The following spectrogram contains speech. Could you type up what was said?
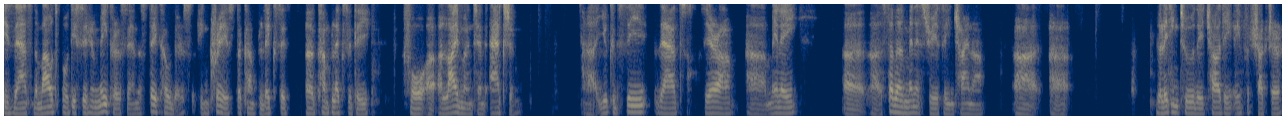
is that the multiple decision makers and stakeholders increase the complexity complexity for uh, alignment and action. uh, you could see that there are uh, mainly uh, uh, seven ministries in China uh, relating to the charging infrastructure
